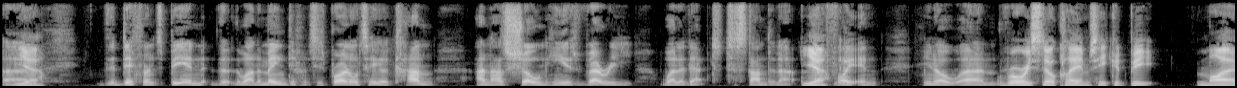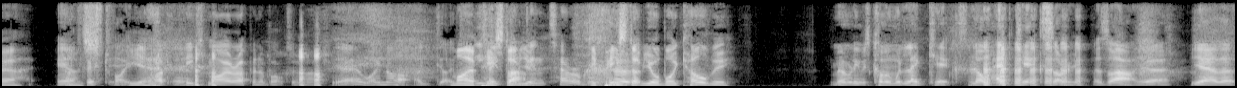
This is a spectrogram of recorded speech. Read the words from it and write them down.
Um, yeah, the difference being the, the well, the main difference is Brian Ortega can and has shown he is very well adept to standing up Yeah. and fighting. You know, um, Rory still claims he could beat Maia in a fist fight. Yeah, I'd piece Maia up in a boxing match. yeah, why not? I, I, Maia he's pieced up that. you- Fucking terrible. he pieced up your boy Colby. Remember when he was coming with leg kicks? No, head kicks. Sorry, as well. Yeah, Yeah, that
